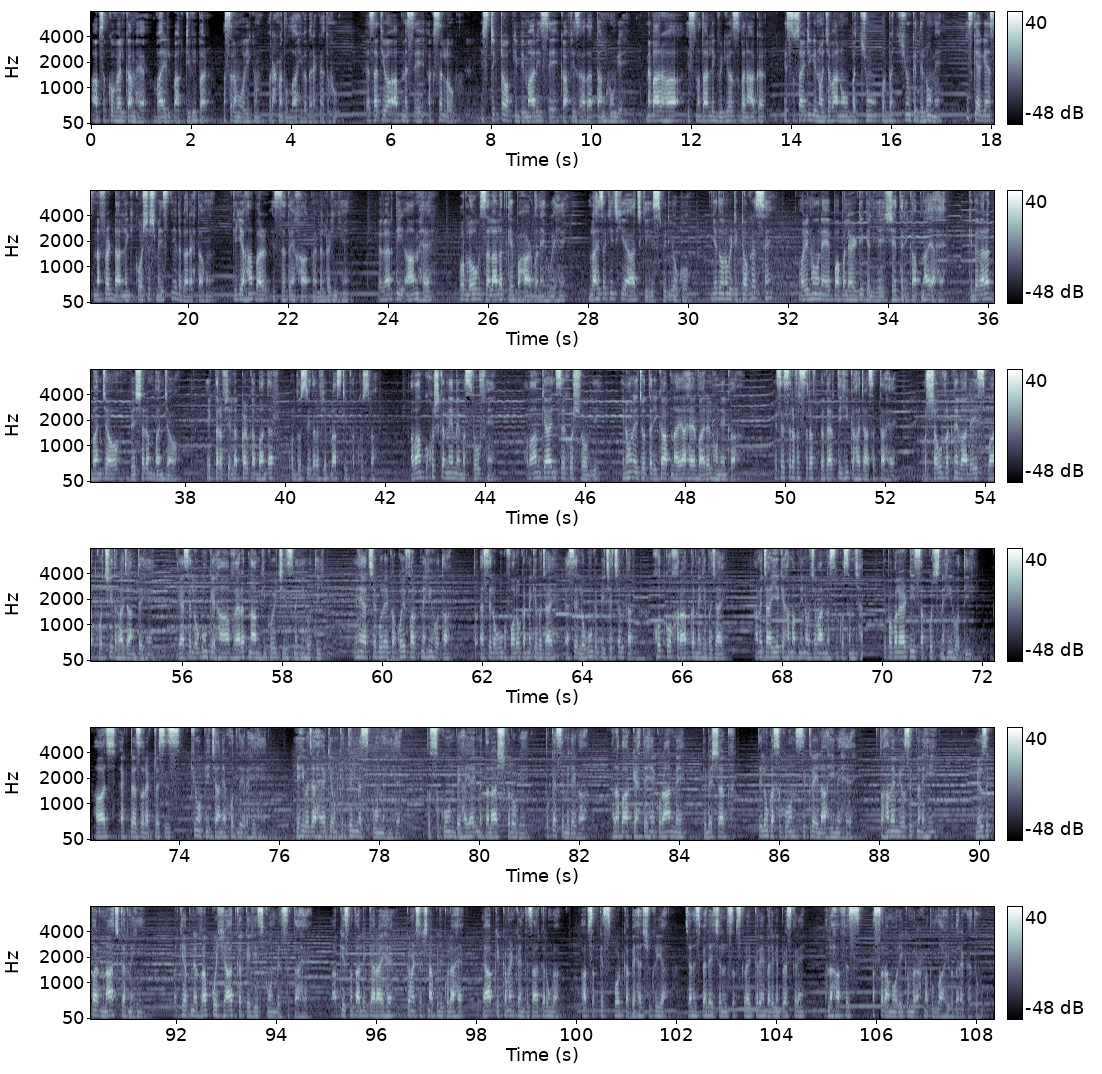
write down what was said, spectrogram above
आप सबको वेलकम है वायरल पाक टीवी पर। अस्सलाम वालेकुम रहमतुल्लाहि व बरकातुहू साथियों, आप में से अक्सर लोग इस टिकटॉक की बीमारी से काफ़ी ज़्यादा तंग होंगे। मैं बारहा इस मतलब वीडियोस बनाकर इस सोसाइटी के नौजवानों, बच्चों और बच्चियों के दिलों में इसके अगेंस्ट नफ़रत डालने की कोशिश में इसलिए लगा रहता हूँ कि यहाँ पर इज़्ज़तें खाक में मिल रही हैं। बगैरती आम है और लोग जलालत के पहाड़ बने हुए हैं। मुलाहजा कीजिए आज की इस वीडियो को। ये दोनों भी टिकटॉकर्स हैं और इन्होंने पॉपुलैरिटी के लिए ये तरीका अपनाया है कि बेगैरत बन जाओ, बेशरम बन जाओ। एक तरफ़ ये लक्कड़ का बंदर और दूसरी तरफ़ ये प्लास्टिक का खुसरा। आवाम को खुश करने में मसरूफ़ हैं। आवाम क्या इनसे खुश होगी? इन्होंने जो तरीका अपनाया है वायरल होने का, इसे सिर्फ़ और सिर्फ़ बगैरती ही कहा जा सकता है। और शूर रखने वाले इस बात को अच्छी तरह जानते हैं कि ऐसे लोगों के यहाँ गैरत नाम की कोई चीज़ नहीं होती। इन्हें अच्छे बुरे का कोई फ़र्क नहीं होता। तो ऐसे लोगों को फॉलो करने के बजाय, ऐसे लोगों के पीछे चलकर, ख़ुद को ख़राब करने के बजाय, हमें चाहिए कि हम अपनी नौजवान नस्ल को समझाएँ कि पॉपुलैरिटी सब कुछ नहीं होती। आज एक्टर्स और एक्ट्रेसेस क्यों अपनी जानें खुद ले रहे हैं? यही वजह है कि उनके दिल में सुकून नहीं है। तो सुकून बेहयाई में तलाश करोगे तो कैसे मिलेगा? अल्लाह कहते हैं कुरान में कि बेशक दिलों का सुकून ज़िक्र इलाही में है। तो हमें म्यूज़िक में नहीं म्यूज़िक पर नाच कर नहीं, बल्कि अपने रब को याद करके ही सुकून मिल सकता है। आपकी इस मतलब क्या राय है? कमेंट सेक्शन आपके लिए खुला है। मैं आपके कमेंट का इंतज़ार करूँगा। आप सबके सपोर्ट का बेहद शुक्रिया। चैनल से पहले चैनल सब्सक्राइब करें बेल आइकन प्रेस करें। अल्लाह हाफिज़। अस्सलाम वालेकुम रहमतुल्लाहि व बरकातुहू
